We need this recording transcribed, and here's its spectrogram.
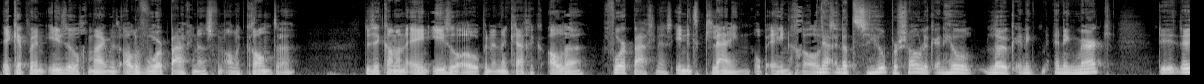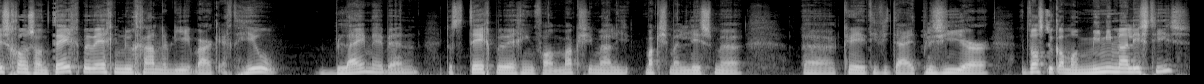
ik heb een easel gemaakt met alle voorpagina's van alle kranten. Dus ik kan dan één easel openen en dan krijg ik alle voorpagina's in het klein op één groot. Ja, en dat is heel persoonlijk en heel leuk. En ik, en ik merk, er is gewoon zo'n tegenbeweging nu gaande die, waar ik echt heel blij mee ben. Dat is de tegenbeweging van maximali- maximalisme, eh, creativiteit, plezier. Het was natuurlijk allemaal minimalistisch.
